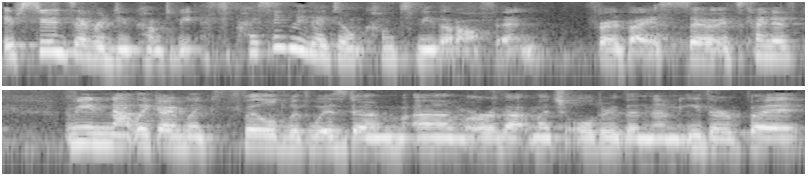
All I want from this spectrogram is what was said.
if students ever do come to me, surprisingly they don't come to me that often for advice. So it's kind of, I mean, not like I'm like filled with wisdom um, or that much older than them either, but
